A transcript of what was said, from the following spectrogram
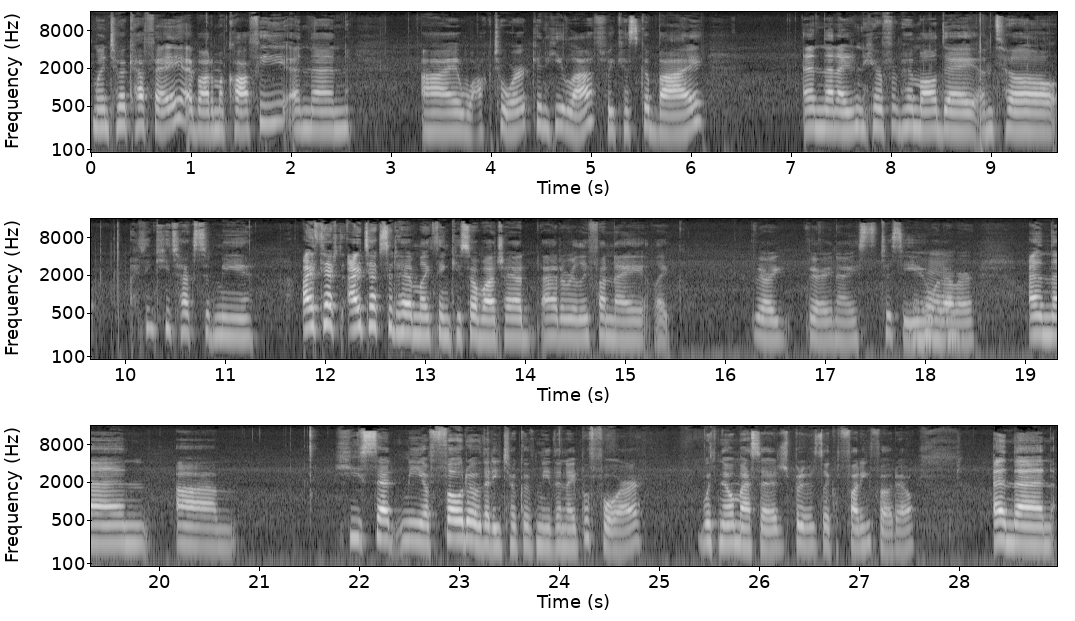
went to a cafe. I bought him a coffee and then I walked to work and he left. We kissed goodbye. And then I didn't hear from him all day until I think he texted me. I text I texted him like thank you so much. I had I had a really fun night, like very very nice to see you, Mhm. whatever. And then um he sent me a photo that he took of me the night before with no message, but it was like a funny photo. And then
